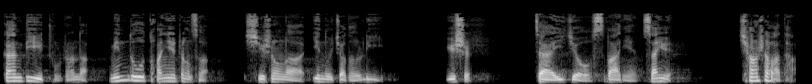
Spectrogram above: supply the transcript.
甘地主张的民族团结政策牺牲了印度教徒的利益，于是。在一九四八年三月，枪杀了他。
